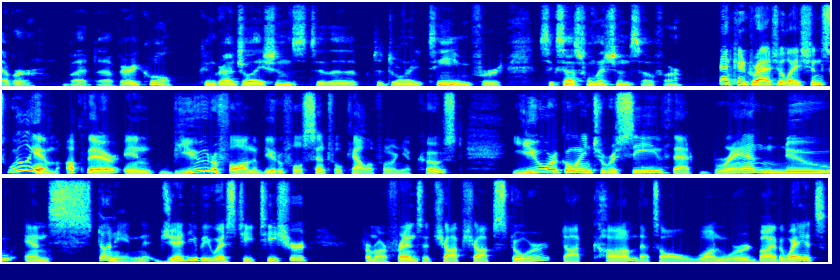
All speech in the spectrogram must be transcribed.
ever, but uh, very cool. Congratulations to the Danuri team for successful mission so far. And congratulations, William, up there in beautiful, on the beautiful Central California coast. You are going to receive that brand new and stunning JWST t shirt from our friends at chopshopstore.com. That's all one word, by the way. It's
